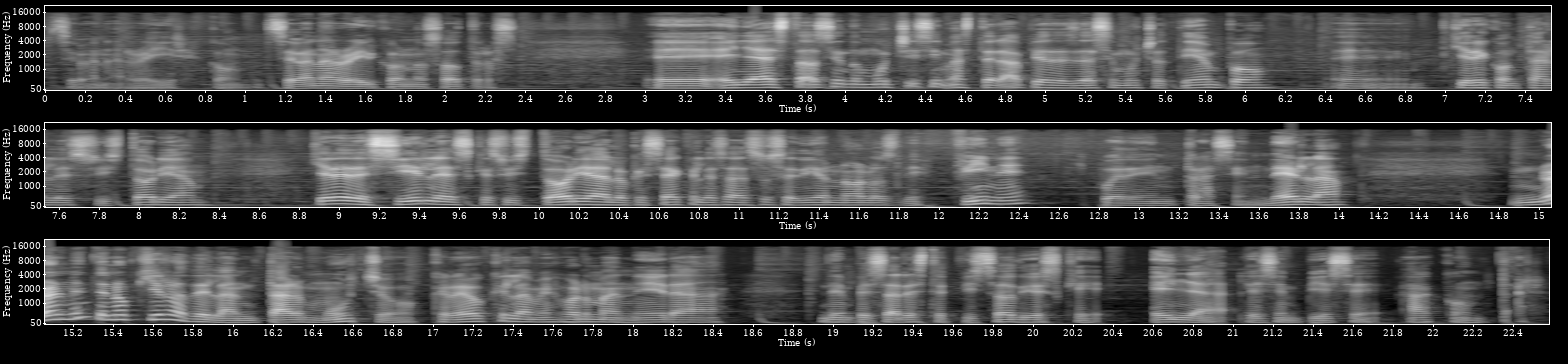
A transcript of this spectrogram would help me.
se van a reír con, se van a reír con nosotros. Eh, ella ha estado haciendo muchísimas terapias desde hace mucho tiempo, quiere contarles su historia Quiere decirles que su historia, lo que sea que les haya sucedido, no los define y pueden trascenderla. Realmente no quiero adelantar mucho. Creo que la mejor manera de empezar este episodio es que ella les empiece a contar.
